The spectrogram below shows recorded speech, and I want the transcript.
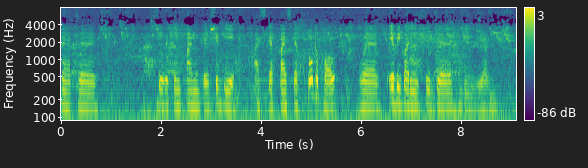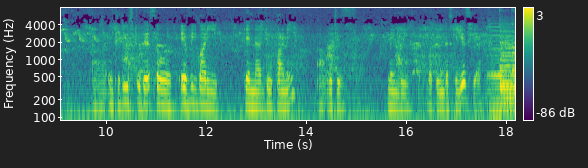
that uh, sugarcane farming there should be a step-by-step protocol where everybody should uh, be um, uh, introduced to this, so everybody can uh, do farming, uh, which is mainly what the industry is here.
